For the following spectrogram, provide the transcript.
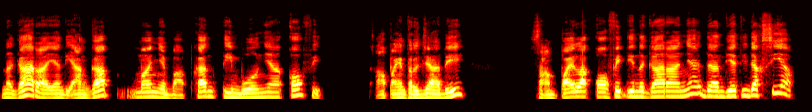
negara yang dianggap menyebabkan timbulnya COVID. Apa yang terjadi? Sampailah COVID di negaranya dan dia tidak siap.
